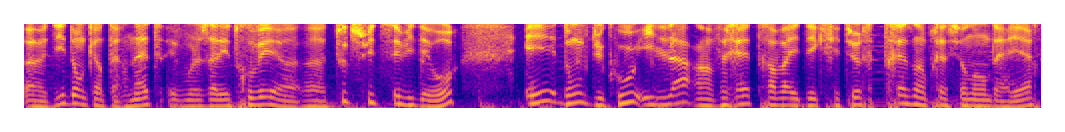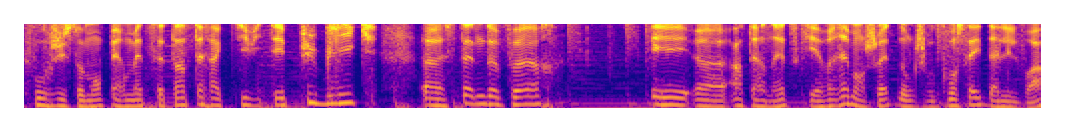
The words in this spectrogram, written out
euh, Dis donc Internet, et vous allez trouver euh, euh, tout de suite ses vidéos. Et donc du coup, il a un vrai travail d'écriture très impressionnant derrière pour justement permettre cette interactivité publique, euh, stand-upper et euh, Internet, ce qui est vraiment chouette, donc je vous conseille d'aller le voir.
